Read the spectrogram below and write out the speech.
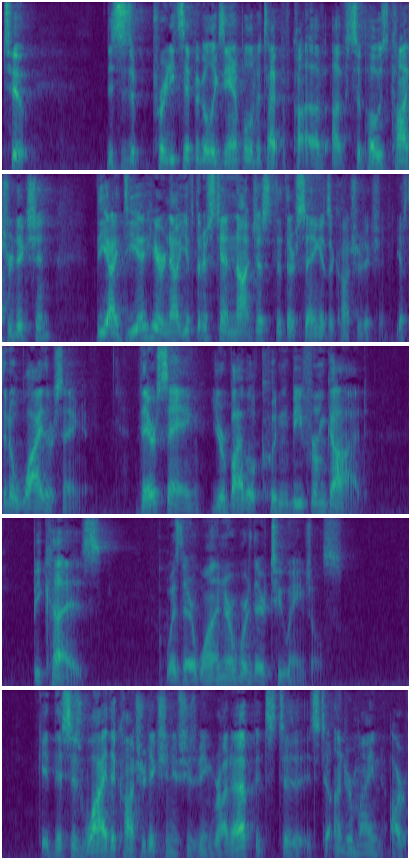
Two. This is a pretty typical example of a type of, of, of supposed contradiction. The idea here, now you have to understand not just that they're saying it's a contradiction, you have to know why they're saying it. They're saying your Bible couldn't be from God because was there one or were there two angels? Okay, this is why the contradiction issue is being brought up. It's to it's to undermine our,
